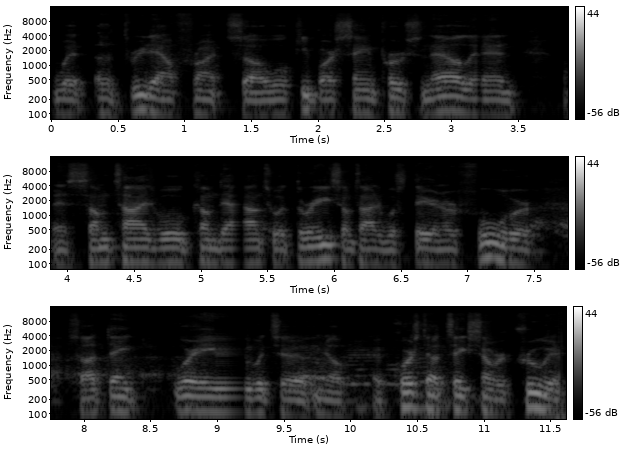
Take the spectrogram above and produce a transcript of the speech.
with a three down front. So we'll keep our same personnel in, and sometimes we'll come down to a three. Sometimes we'll stay in our four. So I think we're able to, you know, of course that'll take some recruiting.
